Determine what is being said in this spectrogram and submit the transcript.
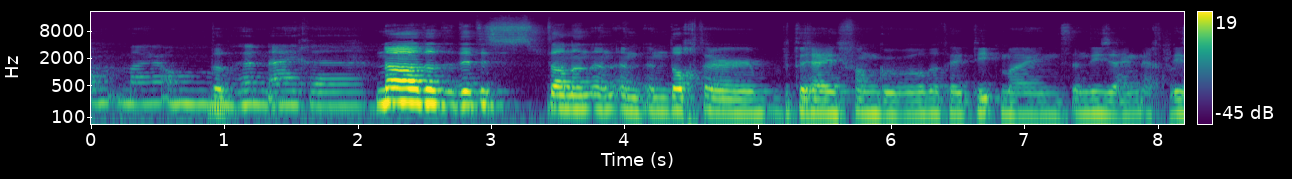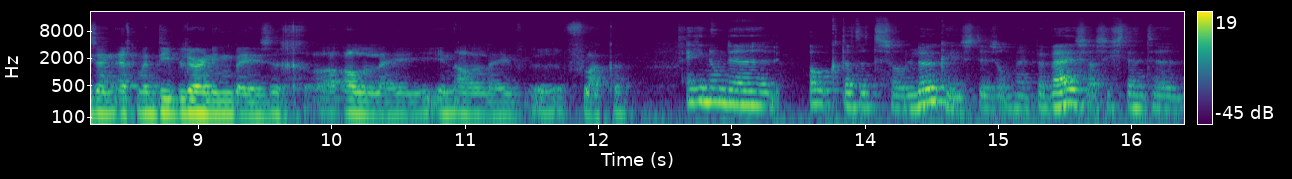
Om, maar om hun eigen... Nou, dat, dit is dan een, een, een dochterbedrijf van Google, dat heet DeepMind. En die zijn echt, die zijn echt met deep learning bezig, allerlei, in allerlei vlakken. En je noemde ook dat het zo leuk is dus om met bewijsassistenten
